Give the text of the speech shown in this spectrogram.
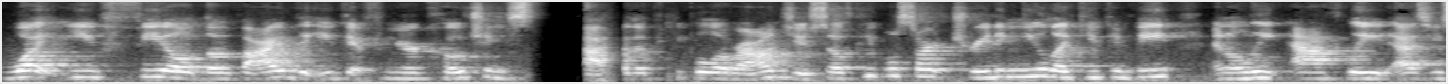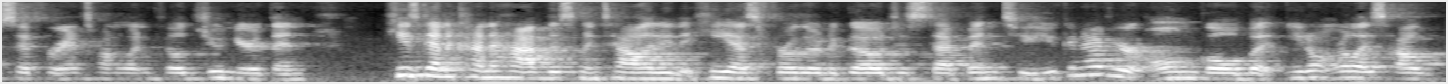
what you feel, the vibe that you get from your coaching staff or the people around you. So if people start treating you like you can be an elite athlete, as you said for Antoine Winfield Jr., then he's going to kind of have this mentality that he has further to go to step into. You can have your own goal, but you don't realize how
